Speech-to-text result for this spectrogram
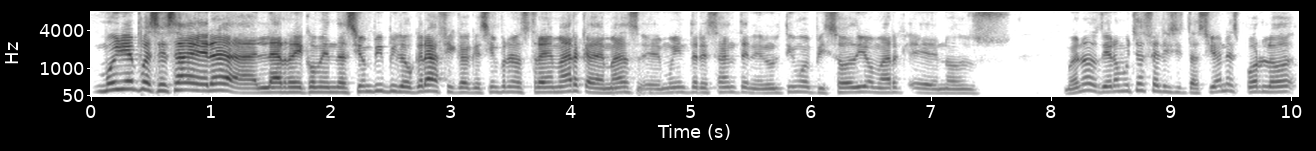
Muy bien, pues esa era la recomendación bibliográfica que siempre nos trae Marc. Además, eh, muy interesante, en el último episodio Marc eh, nos bueno, nos dieron muchas felicitaciones por lo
